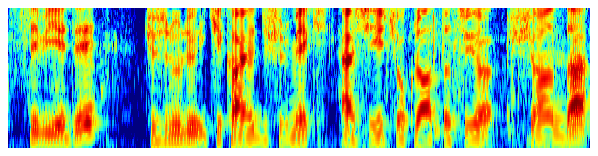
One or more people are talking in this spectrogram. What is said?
seviyede. Çözünürlüğü 2K'ya düşürmek her şeyi çok rahatlatıyor. Şu anda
